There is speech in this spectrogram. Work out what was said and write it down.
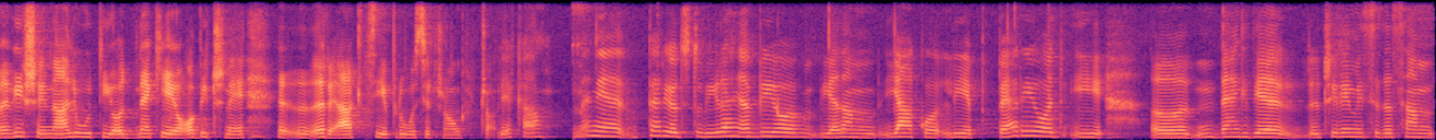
me više naljuti od neke obične reakcije prosječnog čovjeka. Meni je period studiranja bio jedan jako lijep period i e, negdje čini mi se da sam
